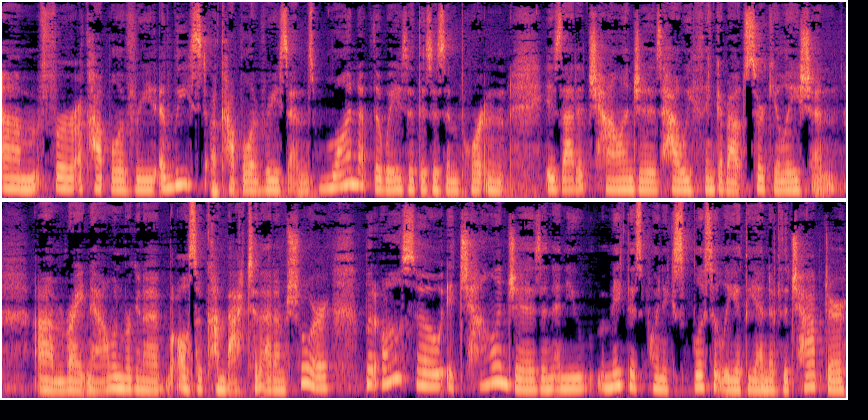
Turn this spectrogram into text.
um, for a couple of at least a couple of reasons. One of the ways that this is important is that it challenges how we think about circulation um, right now, and we're going to also come back to that, I'm sure. But also, it challenges and, and you make this point explicitly at the end of the chapter,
